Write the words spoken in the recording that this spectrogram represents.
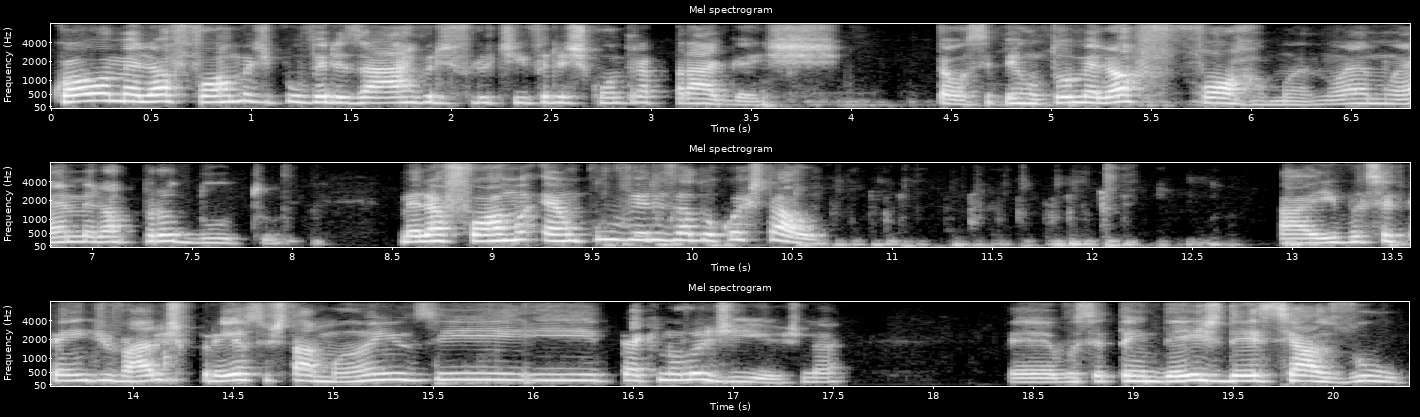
Qual a melhor forma de pulverizar árvores frutíferas contra pragas? Então, você perguntou melhor forma, não é, não é melhor produto. Melhor forma é um pulverizador costal. Aí você tem de vários preços, tamanhos e, e tecnologias, né? É, você tem desde esse azul,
